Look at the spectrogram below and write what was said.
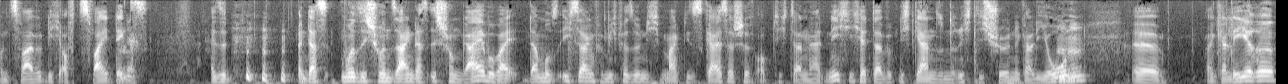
Und zwar wirklich auf zwei Decks. Ja. Also, und das muss ich schon sagen, das ist schon geil, wobei, da muss ich sagen, für mich persönlich mag dieses Geisterschiff optisch dann halt nicht. Ich hätte da wirklich gerne so eine richtig schöne Galeon, mhm. äh, Galeere,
